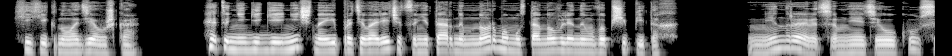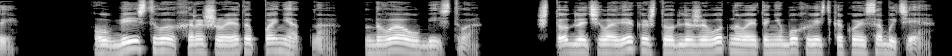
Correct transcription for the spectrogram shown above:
— хихикнула девушка. «Это не гигиенично и противоречит санитарным нормам, установленным в общепитах». «Не нравятся мне эти укусы. Убийство, хорошо, это понятно. Два убийства. Что для человека, что для животного это не бог весть какое событие.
